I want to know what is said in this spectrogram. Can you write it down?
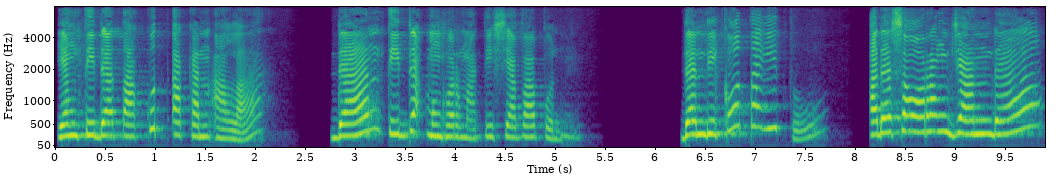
yang tidak takut akan Allah dan tidak menghormati siapa pun. Dan di kota itu ada seorang janda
